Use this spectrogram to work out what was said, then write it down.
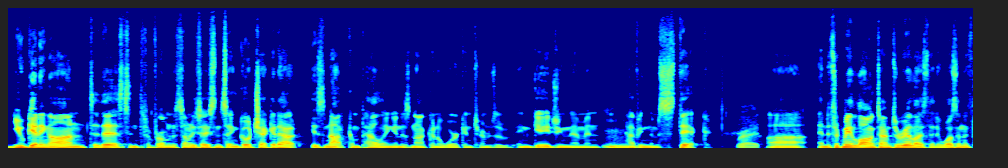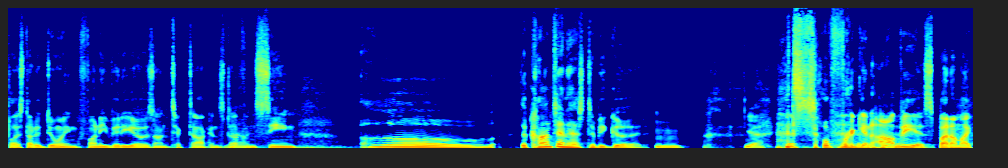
you getting on to this and from somebody's face and saying go check it out is not compelling and is not going to work in terms of engaging them and having them stick Right. uh, and it took me a long time to realize that it wasn't until I started doing funny videos on TikTok and stuff and seeing, oh, the content has to be good. Yeah. It's so freaking obvious. But I'm like,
